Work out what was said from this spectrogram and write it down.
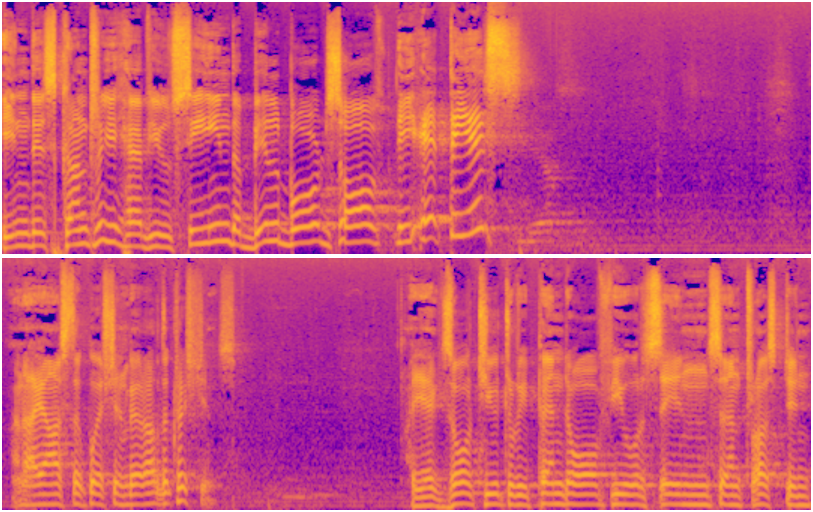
in this country? Have you seen the billboards of the atheists? And I ask the question where are the Christians? I exhort you to repent of your sins and trust in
